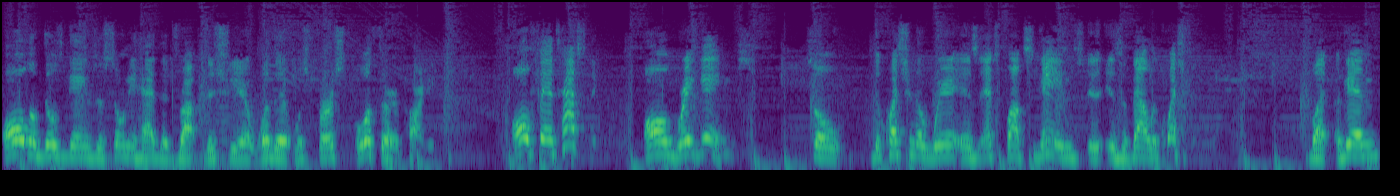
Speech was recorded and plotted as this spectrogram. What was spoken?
All of those games that Sony had to drop this year, whether it was first or third party, all fantastic, all great games. So the question of where is Xbox games is, is a valid question. But again,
